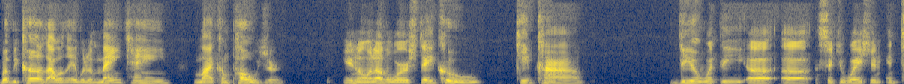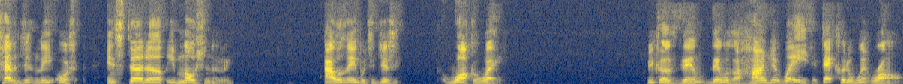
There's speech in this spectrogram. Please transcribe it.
But because I was able to maintain my composure, you know, in other words, stay cool, keep calm, deal with the uh, uh, situation intelligently or instead of emotionally, I was able to just walk away. Because there, there was a hundred ways that that could have went wrong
